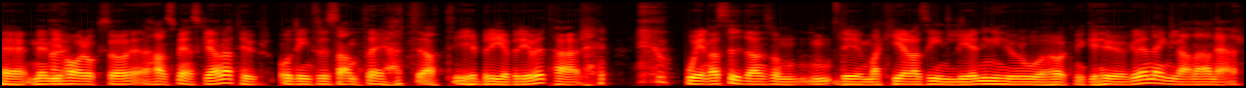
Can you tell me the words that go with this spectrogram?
Eh, men vi har också hans mänskliga natur och det intressanta är att, att i Hebreerbrevet här Å ena sidan som det markeras i inledningen hur oerhört mycket högre än änglarna han är.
